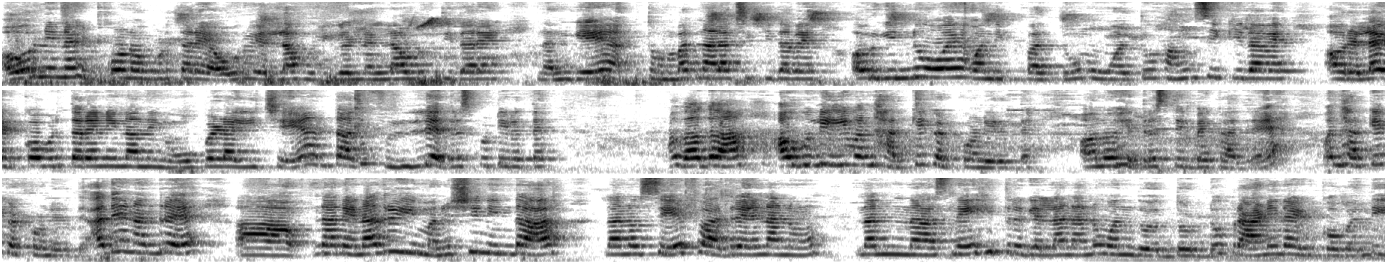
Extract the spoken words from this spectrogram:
ಅವ್ರು ನಿನ್ನ ಹಿಡ್ಕೊಂಡು ಹೋಗ್ಬಿಡ್ತಾರೆ. ಅವರು ಎಲ್ಲ ಹುಲಿಗಳನ್ನೆಲ್ಲ ಹುಡುಕ್ತಿದ್ದಾರೆ. ನನಗೆ ತೊಂಬತ್ನಾಲ್ಕು ಸಿಕ್ಕಿದ್ದಾವೆ ಅವ್ರಿಗೆ ಇನ್ನೂ ಒಂದು ಇಪ್ಪತ್ತು, ಮೂವತ್ತು ಹಂಗೆ ಸಿಕ್ಕಿದ್ದಾವೆ ಅವರೆಲ್ಲ ಹಿಡ್ಕೊಬಿಡ್ತಾರೆ. ನೀನು ನೀನು ಹೋಗ್ಬೇಡ ಈಚೆ ಅಂತ ಅದು ಫುಲ್ ಎದುರಿಸ್ಬಿಟ್ಟಿರುತ್ತೆ ಅವಾಗ ಆ ಹುಲಿ ಒಂದು ಹರಕೆ ಕಟ್ಕೊಂಡಿರುತ್ತೆ. ಅವನು ಹೆದರಿಸ್ತಿರ್ಬೇಕಾದ್ರೆ ಒಂದು ಹರಕೆ ಕಟ್ಕೊಂಡಿರುತ್ತೆ. ಅದೇನಂದ್ರೆ ನಾನೇನಾದರೂ ಈ ಮನುಷ್ಯನಿಂದ ನಾನು ಸೇಫ್ ಆದರೆ ನಾನು ನನ್ನ ಸ್ನೇಹಿತರಿಗೆಲ್ಲ ನಾನು ಒಂದು ದೊಡ್ಡ ಪ್ರಾಣಿನ ಇಟ್ಕೊಬಂದು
